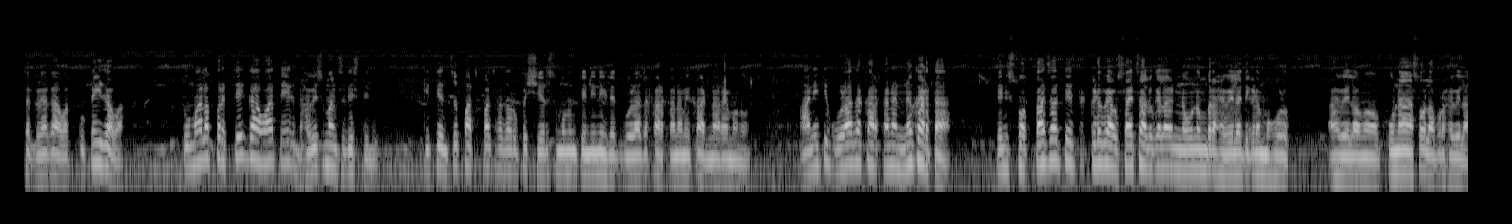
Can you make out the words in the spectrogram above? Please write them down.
सगळ्या गावात कुठेही जावा. तुम्हाला प्रत्येक गावात एक दहावीस माणसं दिसतील की त्यांचं पाच पाच हजार रुपये शेअर्स म्हणून त्यांनी नेलेत गुळाचा कारखाना मी काढणार आहे म्हणून. आणि ते गुळाचा कारखाना न काढता त्यांनी स्वतःचा ते तिकडं व्यवसाय चालू केला नऊ नंबर हायवेला तिकडं मोहोळ. हवेला मग पुणा सोलापूर हवेला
